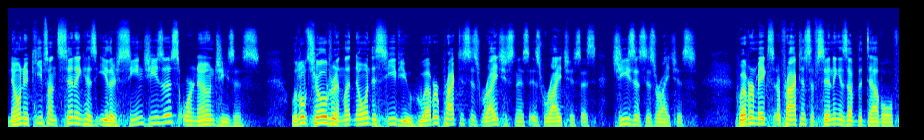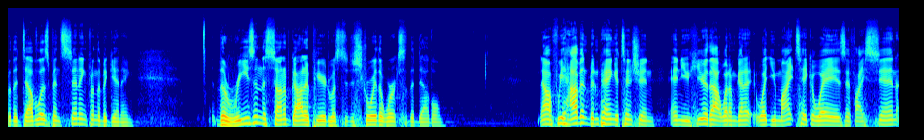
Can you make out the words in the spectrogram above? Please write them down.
No one who keeps on sinning has either seen Jesus or known Jesus. Little children, let no one deceive you. Whoever practices righteousness is righteous, as Jesus is righteous. Whoever makes a practice of sinning is of the devil, for the devil has been sinning from the beginning. The reason the Son of God appeared was to destroy the works of the devil. Now, if we haven't been paying attention and you hear that, what I'm gonna what you might take away is if I sin,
